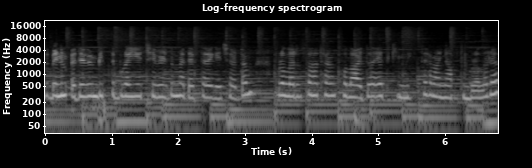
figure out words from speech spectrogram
Şimdi Benim ödevim bitti. Burayı çevirdim ve deftere geçirdim. Buraları zaten kolaydı. Etkinlikti. Hemen yaptım buraları.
